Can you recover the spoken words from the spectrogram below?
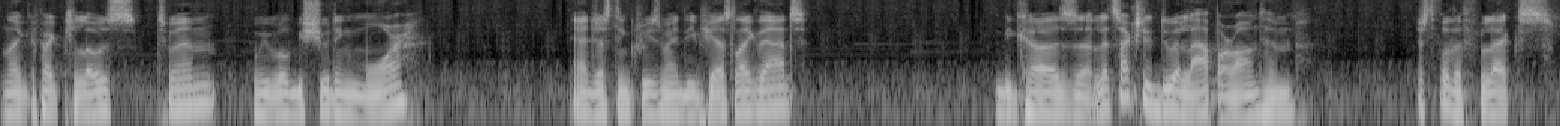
like if I close to him, we will be shooting more. Yeah, just increase my DPS like that. Because uh, let's actually do a lap around him. Just for the flex.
